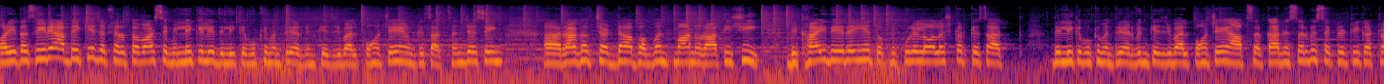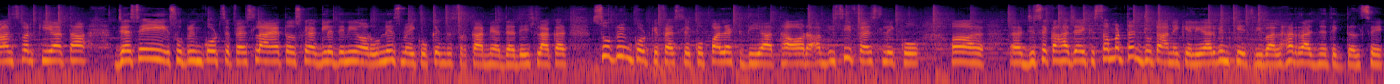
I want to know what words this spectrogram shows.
और ये तस्वीरें आप देखिए, जब शरद पवार से मिलने के लिए दिल्ली के मुख्यमंत्री अरविंद केजरीवाल पहुँचे हैं, उनके साथ संजय सिंह राघव चड्ढा, भगवंत मान और आतिशी दिखाई दे रही हैं। तो अपने पूरे लॉ लश्कर के साथ दिल्ली के मुख्यमंत्री अरविंद केजरीवाल पहुँचे हैं। आप सरकार ने सर्विस सेक्रेटरी का ट्रांसफ़र किया था। जैसे ही सुप्रीम कोर्ट से फैसला आया था उसके अगले दिन ही और 19 मई को केंद्र सरकार ने अध्यादेश लाकर सुप्रीम कोर्ट के फैसले को पलट दिया था और अब इसी फैसले को जिसे कहा जाए कि समर्थन जुटाने के लिए अरविंद केजरीवाल हर राजनीतिक दल से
